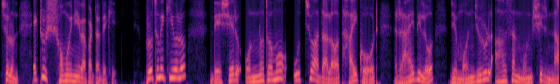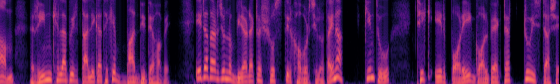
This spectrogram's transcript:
চলুন, একটু সময় নিয়ে ব্যাপারটা দেখি। প্রথমে কি হলো? দেশের অন্যতম উচ্চ আদালত হাইকোর্ট রায় দিল যে মঞ্জুরুল আহসান মুন্সির নাম ঋণ খেলাপির তালিকা থেকে বাদ দিতে হবে। এটা তার জন্য বিরাট একটা স্বস্তির খবর ছিল, তাই না? কিন্তু ঠিক এর পরেই গল্পে একটা টুইস্ট আসে।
